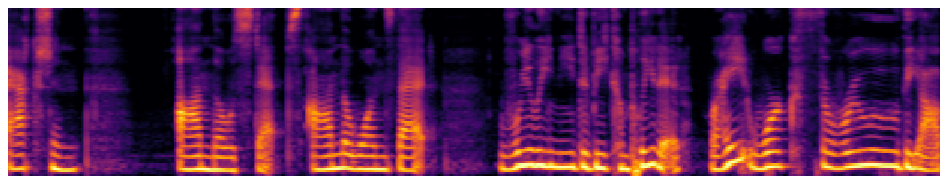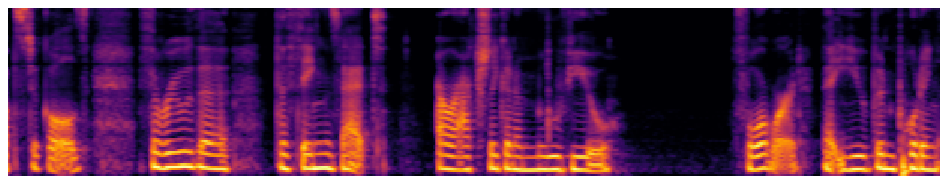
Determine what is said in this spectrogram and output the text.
action on those steps on the ones that really need to be completed, right? Work through the obstacles, through the the things that are actually going to move you forward that you've been putting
